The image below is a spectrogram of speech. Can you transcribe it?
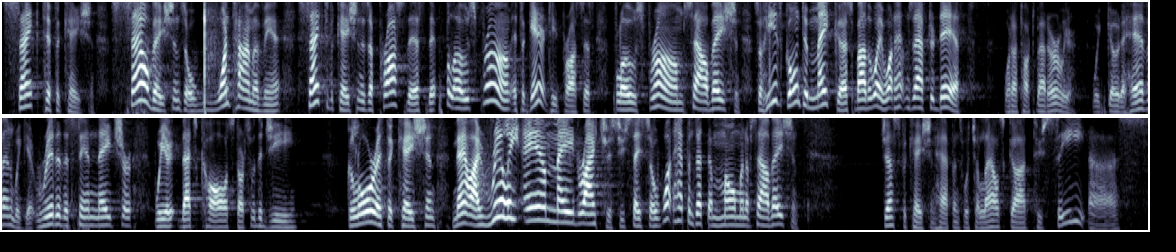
Sanctification. Salvation's a one time event. Sanctification is a process that flows from, it's a guaranteed process, flows from salvation. So He's going to make us, by the way, what happens after death? What I talked about earlier we go to heaven. We get rid of the sin nature. We that's called, starts with a G, glorification. Now I really am made righteous. You say, so what happens at the moment of salvation? Justification happens, which allows God to see us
